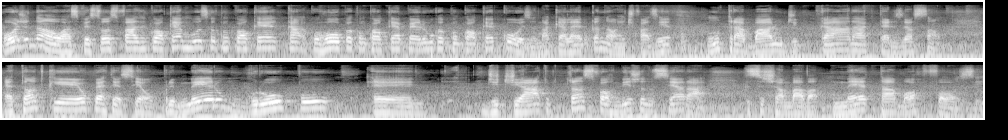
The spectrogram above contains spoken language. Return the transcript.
Hoje não, as pessoas fazem qualquer música com qualquer roupa, com qualquer peruca, com qualquer coisa. Naquela época não, a gente fazia um trabalho de caracterização. É tanto que eu pertencia ao primeiro grupo é, de teatro transformista do Ceará que se chamava Metamorfose.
